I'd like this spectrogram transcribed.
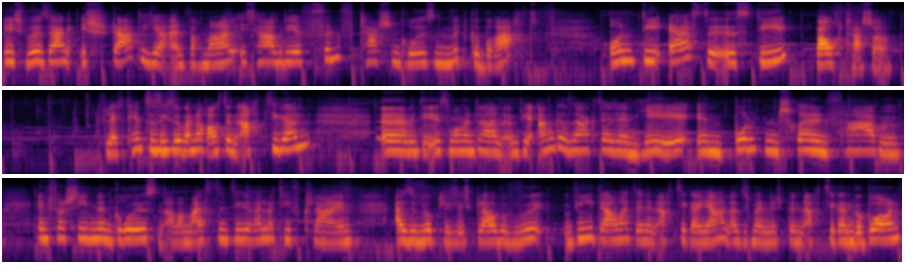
ich würde sagen, ich starte hier einfach mal. Ich habe dir fünf Taschengrößen mitgebracht. Und die erste ist die Bauchtasche. Vielleicht kennst du sie sogar noch aus den 80ern. Ähm, die ist momentan irgendwie angesagter denn je in bunten, schrillen Farben, in verschiedenen Größen, aber meist sind sie relativ klein. Also wirklich, ich glaube, wie damals in den 80er Jahren, also ich meine, ich bin in den 80ern geboren,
